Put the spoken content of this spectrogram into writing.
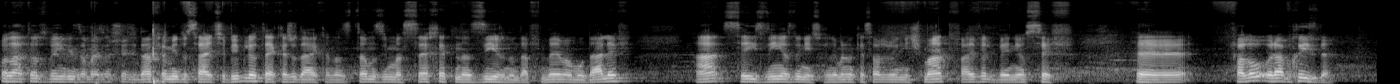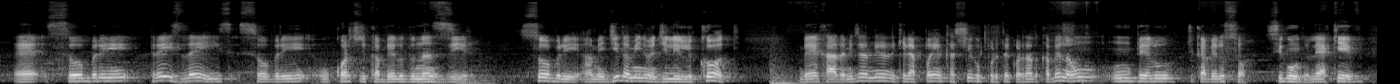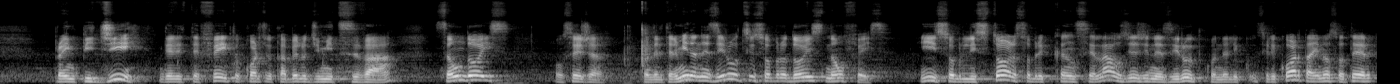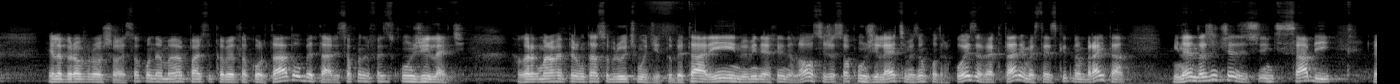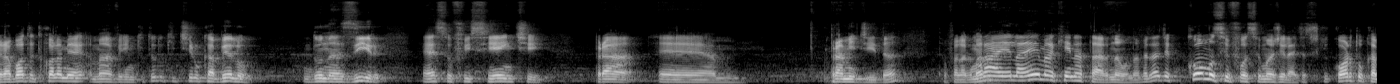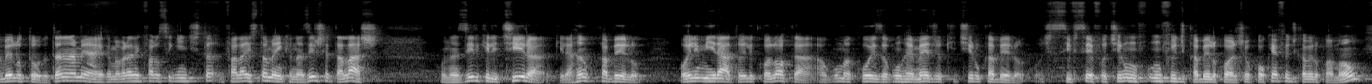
Olá a todos, bem-vindos a mais um show de Daf do site Biblioteca Judaica. Nós estamos em Masechet Nazir, no Daf Mem Amudalev, a seis linhas do início. Lembrando que é só o Nishmat Faivel Ben Yosef. É, falou o Rav Rizda é, sobre três leis sobre o corte de cabelo do Nazir. Sobre a medida mínima de Lilkot, errada, a medida mínima que ele apanha castigo por ter cortado o cabelo é um, um pelo de cabelo só. Segundo, Leakev para impedir dele ter feito o corte do cabelo de mitzvah, são dois. Ou seja, quando ele termina Nezirut, se sobrou dois, não fez. E sobre listor, sobre cancelar os dias de Nezirut, quando ele se ele corta aí no soter, ele é É só quando a maior parte do cabelo está cortado ou betari, só quando ele faz isso com gilete. Agora a Gamara vai perguntar sobre o último dito. Betarim, ou seja, só com gilete, mas não com outra coisa, Vectari, mas está escrito na Braita. A gente, a gente sabe, que tudo que tira o cabelo do Nazir é suficiente para é, para medida. Então fala Gamara, ela é maquinatar. Não, na verdade é como se fosse uma gilete. Acho que corta o cabelo todo. Tá na minha tem uma que fala o seguinte, fala isso também que o Nazir shetalash, o Nazir que ele tira, que ele arranca o cabelo, ou ele mirato, ou ele coloca alguma coisa, algum remédio que tira o cabelo. Se você for tirar um, um fio de cabelo corte ou qualquer fio de cabelo com a mão,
